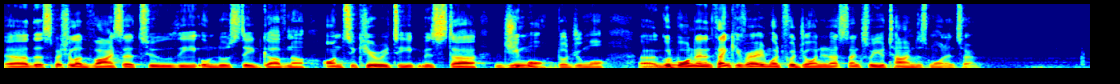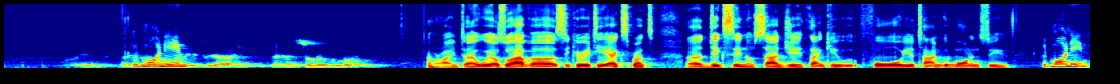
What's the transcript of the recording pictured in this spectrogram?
uh, the special advisor to the Ondo State Governor on security, Mr. Jimoh Dojumo. Uh, good morning and thank you very much for joining us. Thanks for your time this morning, sir. Good morning. All right. Uh, we also have a security expert, uh, Dickson Osajie. Thank you for your time. Good morning to you. Good morning.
